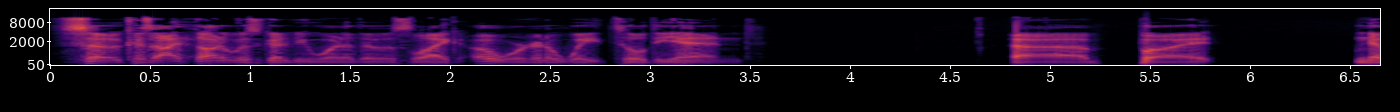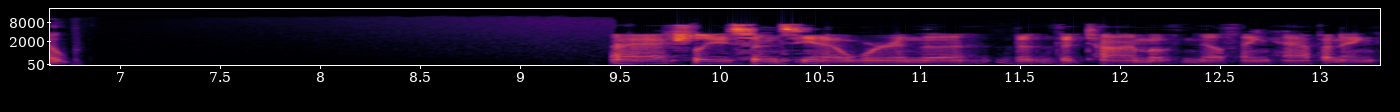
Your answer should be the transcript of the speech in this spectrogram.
so because i thought it was going to be one of those like oh we're going to wait till the end uh but nope I actually, since you know we're in the the, the time of nothing happening,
